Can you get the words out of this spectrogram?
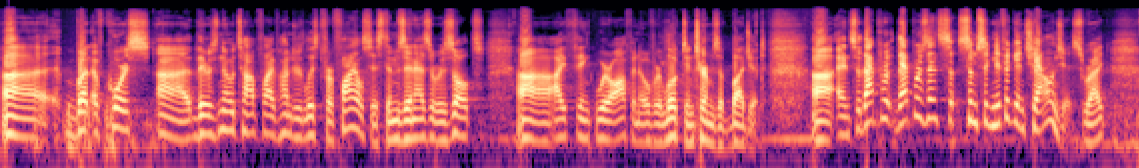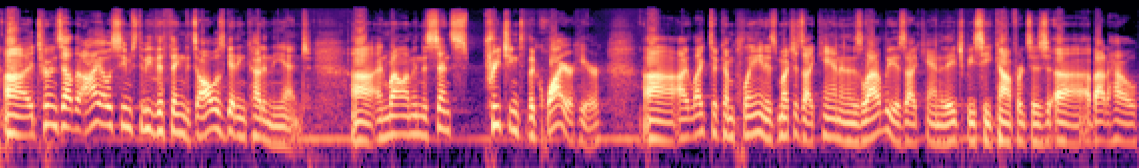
Uh, but of course, uh, there's no top 500 list for file systems, and as a result, uh, I think we're often overlooked in terms of budget. Uh, and so that, pre that presents some significant challenges, right? Uh, it turns out that I.O. seems to be the thing that's always getting cut in the end. Uh, and while I'm in the sense preaching to the choir here, I like to complain as much as I can and as loudly as I can at HPC conferences about how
